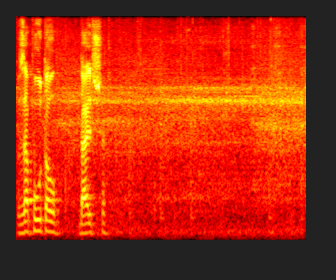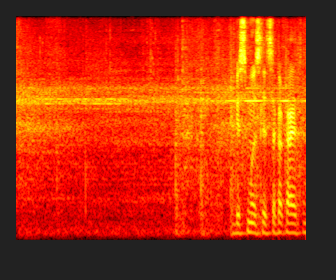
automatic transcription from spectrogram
Запутал. Дальше. Бессмыслица какая-то.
